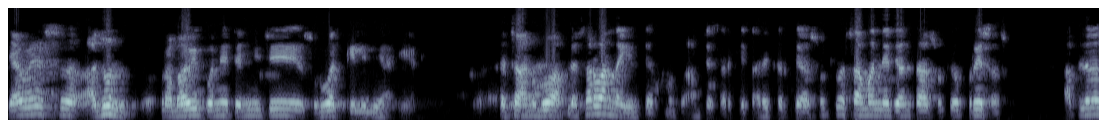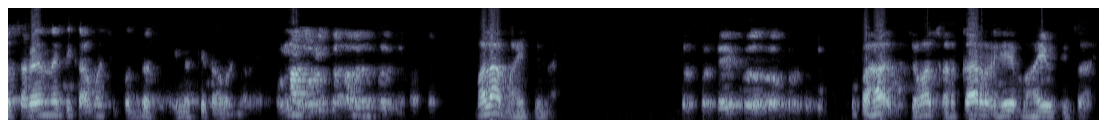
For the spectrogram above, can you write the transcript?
त्यावेळेस अजून प्रभावीपणे त्यांनी जे सुरुवात केलेली आहे त्याचा अनुभव आपल्या सर्वांना येईल. त्यात मग आमच्यासारखे कार्यकर्ते असो किंवा सामान्य जनता असो किंवा प्रेस असो आपल्याला सगळ्यांना ती कामाची पद्धत ही नक्कीच आवडणार आहे. मला माहिती नाही. पहा जेव्हा सरकार हे महायुतीचं आहे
